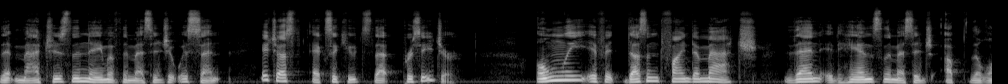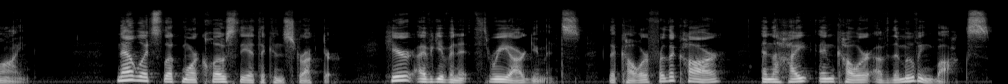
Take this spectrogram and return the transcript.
that matches the name of the message it was sent, it just executes that procedure. Only if it doesn't find a match, then it hands the message up the line. Now let's look more closely at the constructor. Here I've given it three arguments the color for the car and the height and color of the moving box.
